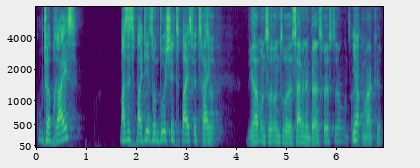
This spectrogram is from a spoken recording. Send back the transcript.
guter Preis? Was ist bei dir so ein Durchschnittspreis für zwei? Also, wir haben unsere, unsere Simon Burns Röstung, unsere Ja. Eigenmarke,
